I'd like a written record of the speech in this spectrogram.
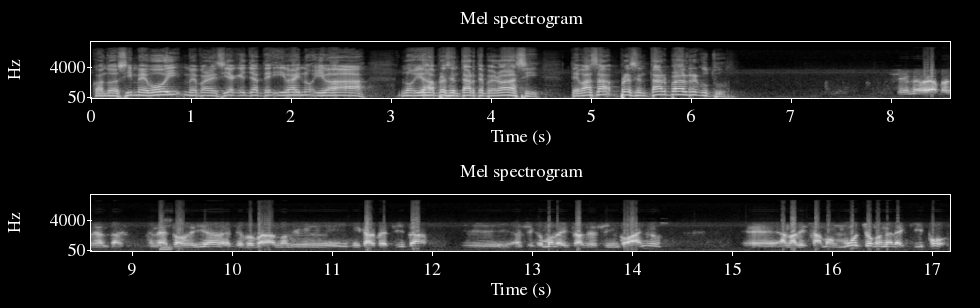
cuando decís me voy, me parecía que ya te iba y no iba, no ibas a presentarte, pero ahora sí. ¿Te vas a presentar para el Recutú? Sí, me voy a presentar. En mm. estos días estoy preparando mi, mi carpetita y así como le hice hace cinco años, eh, analizamos mucho con el equipo.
